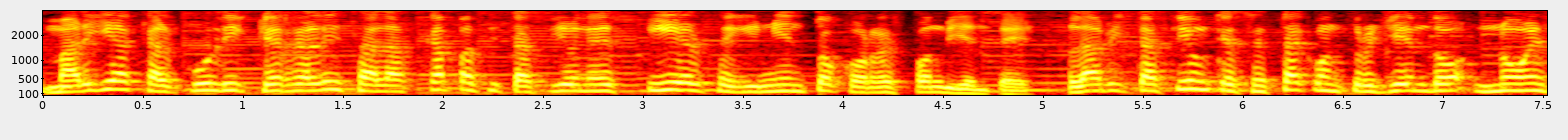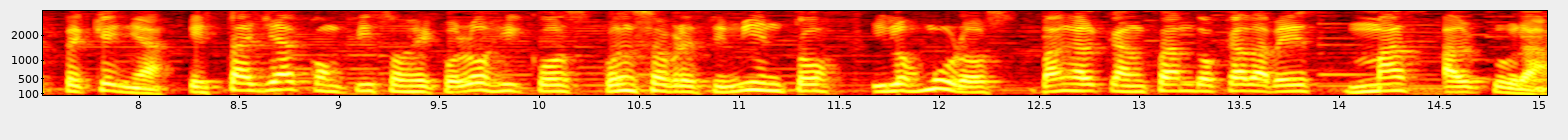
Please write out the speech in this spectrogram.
María Calculi que realiza las capacitaciones y el seguimiento correspondiente. La habitación que se está construyendo no es pequeña, está ya con pisos ecológicos, con sobrecimiento y los muros van alcanzando cada vez más altura.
